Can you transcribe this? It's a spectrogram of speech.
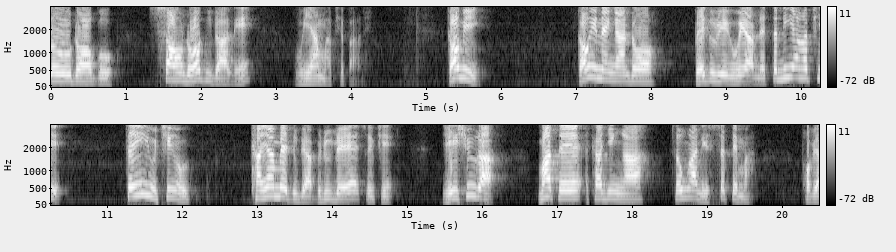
လိုတော်ကိုဆောင်တော်သူတာလည်းဝင်ရမှာဖြစ်ပါတယ်ကောင်းပြီကောင်းကင်နိုင်ငံတော်ဘယ်သူတွေကိုဝေးရမလဲတနည်းအားဖြင့်သိမ်းယူခြင်းကိုခံရမဲ့သူတွေကဘယ်သူလဲဆိုဖြင့်ယေရှုကမဿဲအခန်းကြီး9 3ကနေ7မှာ ဖော်ပြ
